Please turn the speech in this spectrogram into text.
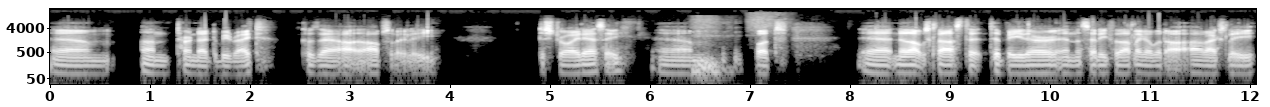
um, and turned out to be right because they absolutely destroyed AC. Um, but uh, no, that was class to, to be there in the city for that. Like I would, I'd actually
